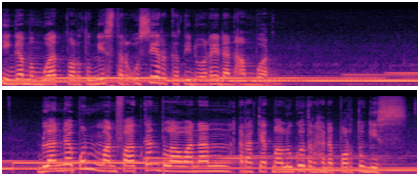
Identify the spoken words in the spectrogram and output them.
hingga membuat Portugis terusir ke Tidore dan Ambon. Belanda pun memanfaatkan perlawanan rakyat Maluku terhadap Portugis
